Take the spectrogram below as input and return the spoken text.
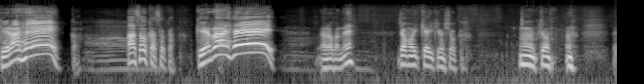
ゲラヘーか。あ、そうか、そうか。ゲラヘーなるほどね。じゃあもう一回行きましょうか。うん、今日、うん。え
